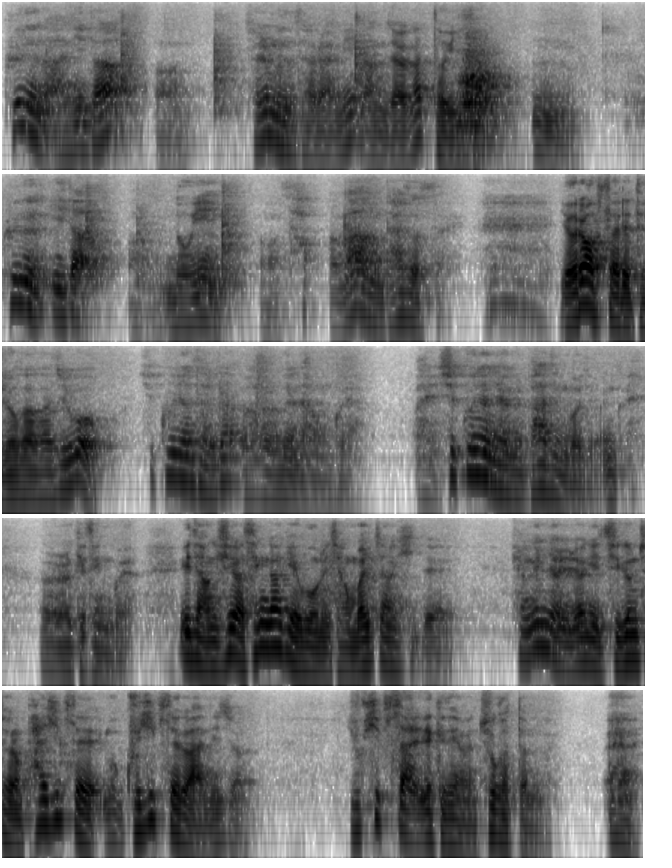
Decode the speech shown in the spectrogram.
그는 아니다. 어, 젊은 사람이 남자가 더 있어. 음. 그는 이다. 어, 노인. 어, 사, 45살. 19살에 들어가가지고 19년 살다 어, 이렇게 나온 거야. 아니, 19년 형을 받은 거죠. 그러니까 이렇게 된 거야. 이 당시가 생각해보면 장발장 시대 평균 연령이 지금처럼 80세, 뭐 90세가 아니죠. 60살 이렇게 되면 죽었단 말이에요. 예.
